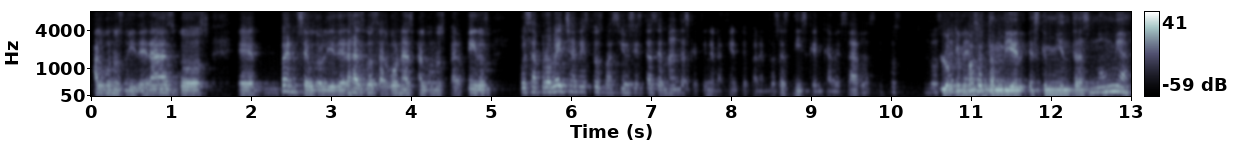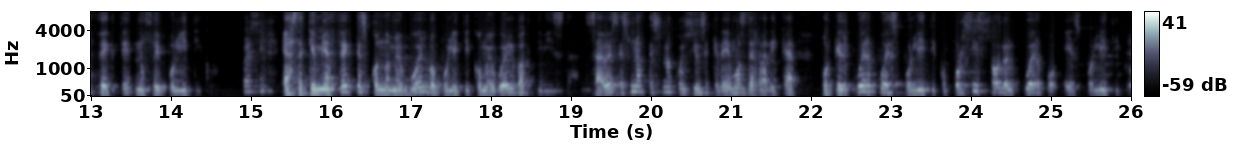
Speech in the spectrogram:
algunos liderazgos, eh, bueno, pseudo liderazgos, algunas, algunos partidos, pues aprovechan estos vacíos y estas demandas que tiene la gente para entonces disque encabezarlas. Y pues Lo que pasa también es que mientras no me afecte, no soy político. Pues sí. Hasta que me afecte es cuando me vuelvo político, me vuelvo activista, ¿sabes? Es una, es una conciencia que debemos de erradicar, porque el cuerpo es político, por sí solo el cuerpo es político.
